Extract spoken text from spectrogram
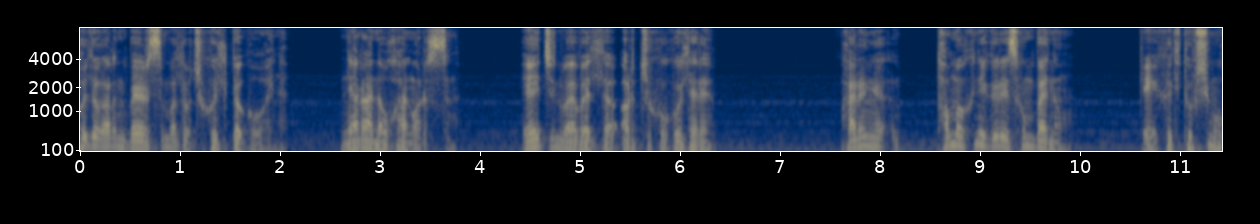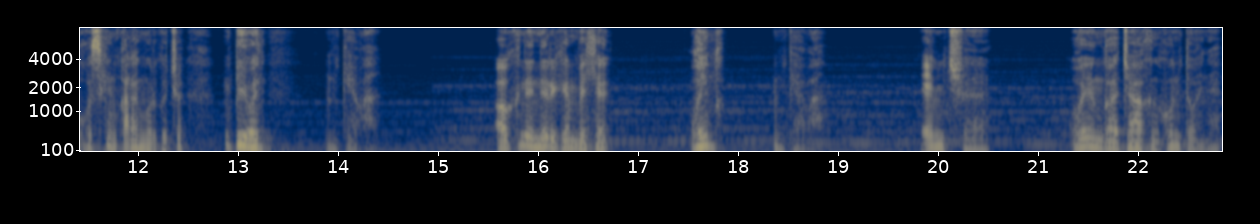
Хөл гар нь байрсан боловч хөлдөөгүй байна. Няра нухаан орсон. Ээж нь байвал орж хөхүүлээрэ. Харин том охины гэрээс хүн байна уу? Гэхэд төвшин ухасхийн гараа өргөж би байна гэв. Охины нэр хэм бэлээ? Уянга гэв. Эмч уянга жаахан хүнд байна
